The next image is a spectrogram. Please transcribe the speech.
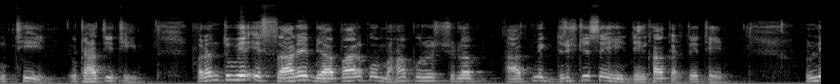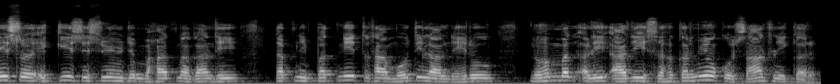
उठी, उठाती थी। परंतु वे इस सारे व्यापार को महापुरुष सुलभ, आत्मिक दृष्टि से ही देखा करते थे। 1921 ईस्वी में जब महात्मा गांधी अपनी पत्नी तथा मोतीलाल नेहरू, मोहम्मद अली आदि सहकर्मियों को साथ लेकर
